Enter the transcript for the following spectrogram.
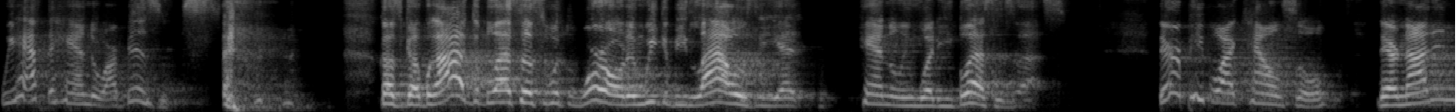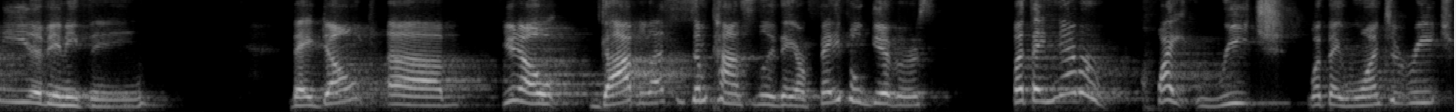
We have to handle our business. Because God could bless us with the world and we could be lousy at handling what he blesses us. There are people I counsel, they're not in need of anything. They don't, um, you know, God blesses them constantly. They are faithful givers, but they never quite reach what they want to reach.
